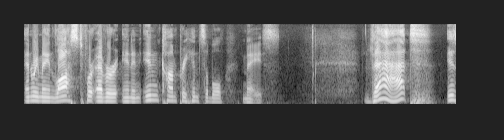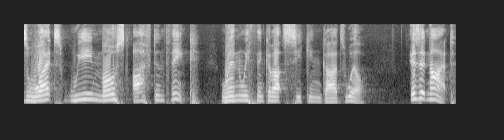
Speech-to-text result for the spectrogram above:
and remain lost forever in an incomprehensible maze. That is what we most often think when we think about seeking God's will. Is it not?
